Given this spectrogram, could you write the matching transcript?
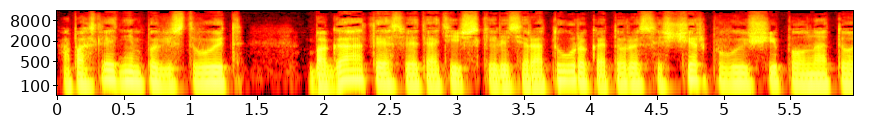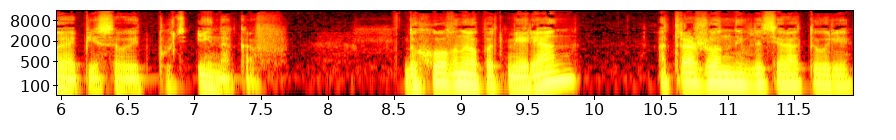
О последнем повествует богатая святоотеческая литература, которая с исчерпывающей полнотой описывает путь иноков. Духовный опыт мирян, отраженный в литературе,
